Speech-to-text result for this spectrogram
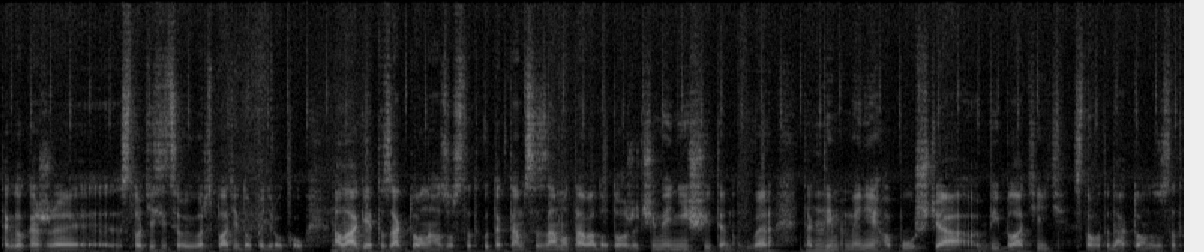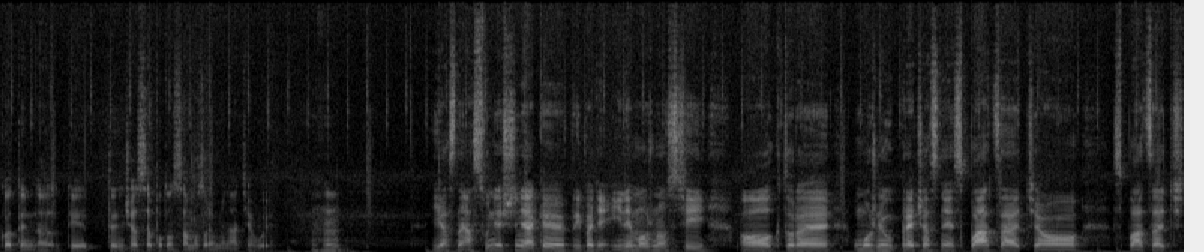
tak dokáže 100 tisícový úver splatiť do 5 rokov. Mm. Ale ak je to z aktuálneho zostatku, tak tam sa zamotáva do toho, že čím je nižší ten úver, tak mm. tým menej ho púšťa vyplatiť z toho teda aktuálneho zostatku a ten, tie, ten čas sa potom samozrejme naťahuje. Mm-hmm. Jasné. A sú ešte nejaké prípadne iné možnosti, o, ktoré umožňujú predčasne splácať o, splácať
